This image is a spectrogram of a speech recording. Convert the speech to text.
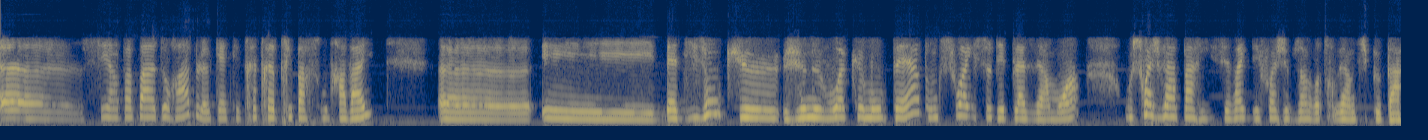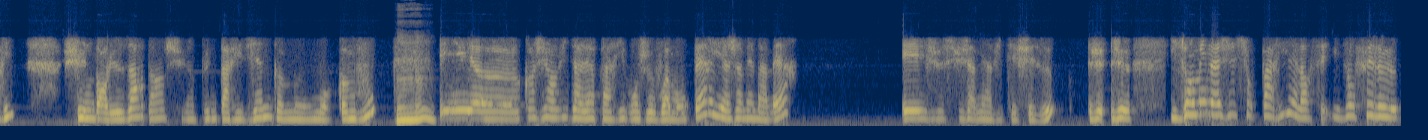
Euh, c'est un papa adorable qui a été très très pris par son travail. Euh, et ben, disons que je ne vois que mon père, donc soit il se déplace vers moi, ou soit je vais à Paris. C'est vrai que des fois j'ai besoin de retrouver un petit peu Paris. Je suis une banlieusarde, hein, je suis un peu une parisienne comme comme vous. Mhm. Et euh, quand j'ai envie d'aller à Paris, bon, je vois mon père, il n'y a jamais ma mère, et je suis jamais invitée chez eux. Je, je- ils ont emménagé sur Paris, alors ils ont fait le,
